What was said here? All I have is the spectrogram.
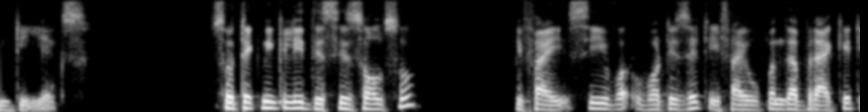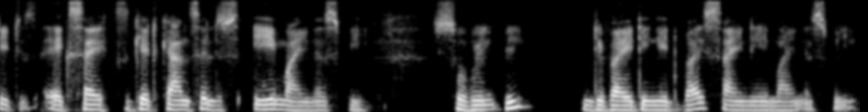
dx. So technically this is also, if I see what, what is it, if I open the bracket, it is x, x get cancelled, a minus b. So we'll be dividing it by sine a minus b.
